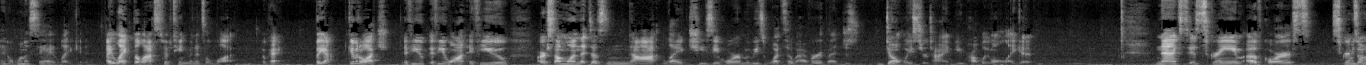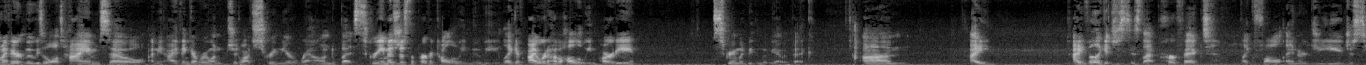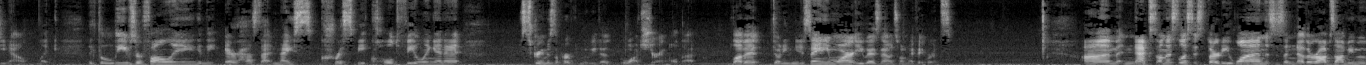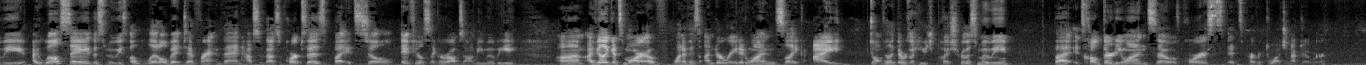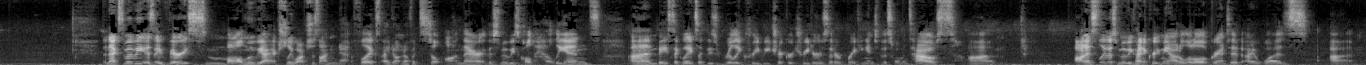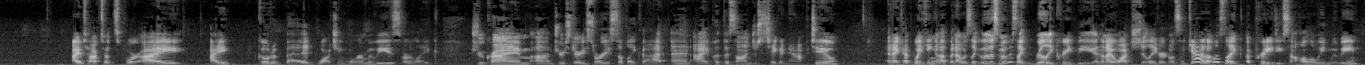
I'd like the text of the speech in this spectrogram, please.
I don't want to say I like it. I like the last 15 minutes a lot. Okay, but yeah, give it a watch if you if you want. If you are someone that does not like cheesy horror movies whatsoever, then just don't waste your time. You probably won't like it. Next is Scream, of course. Scream's one of my favorite movies of all time, so I mean, I think everyone should watch Scream year round, but Scream is just the perfect Halloween movie. Like, if I were to have a Halloween party, Scream would be the movie I would pick. Um, I, I feel like it just is that perfect like fall energy, just, you know, like like the leaves are falling and the air has that nice crispy cold feeling in it. Scream is the perfect movie to watch during all that. Love it. Don't even need to say anymore. You guys know it's one of my favorites. Um, next on this list is 31. This is another Rob Zombie movie. I will say this movie's a little bit different than House of Thousand Corpses, but it's still, it feels like a Rob Zombie movie. Um, I feel like it's more of one of his underrated ones. Like, I don't feel like there was a huge push for this movie, but it's called 31, so of course it's perfect to watch in October. The next movie is a very small movie. I actually watched this on Netflix. I don't know if it's still on there. This movie's called Hellions. Um, basically, it's like these really creepy trick-or-treaters that are breaking into this woman's house. Um, honestly, this movie kind of creeped me out a little. Granted, I was... Um, I've talked about this before. I, I go to bed watching horror movies or like true crime, um, true scary stories, stuff like that. And I put this on just to take a nap too. And I kept waking up and I was like, oh, this movie's like really creepy. And then I watched it later and I was like, yeah, that was like a pretty decent Halloween movie.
